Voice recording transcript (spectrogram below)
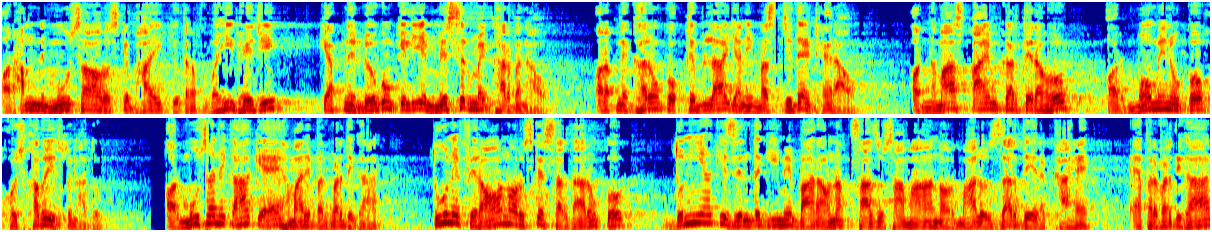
और हमने मूसा और उसके भाई की तरफ़ वही भेजी कि अपने लोगों के लिए मिस्र में घर बनाओ और अपने घरों को किबला यानी मस्जिदें ठहराओ और नमाज़ कायम करते रहो और मोमिनों को खुशखबरी सुना दो। और मूसा ने कहा कि अः हमारे परवरदिगार तूने फिरौन और उसके सरदारों को दुनिया की ज़िंदगी में बारौनक साजो सामान और मालो जर दे रखा है। ए परवरदिगार,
